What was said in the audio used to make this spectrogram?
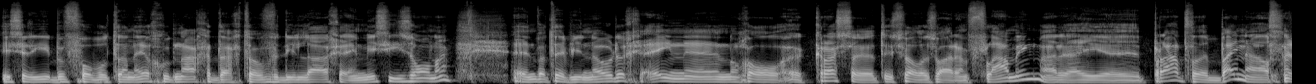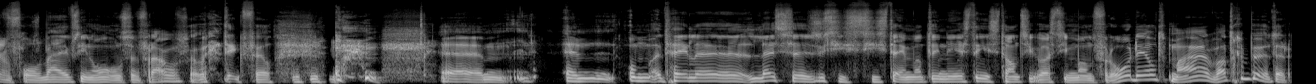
is er hier bijvoorbeeld dan heel goed nagedacht over die lage emissiezone. En wat heb je nodig? Eén, eh, nogal eh, krasse, het is weliswaar een Vlaming, maar hij eh, praat eh, bijna als, volgens mij heeft hij een Hollandse vrouw of zo, weet ik veel. Ehm, en om het hele lessysteem, want in eerste instantie was die man veroordeeld, maar wat gebeurt er?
